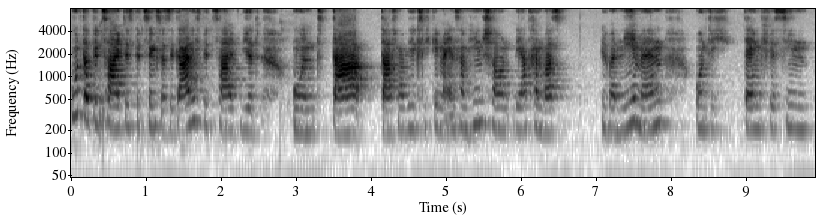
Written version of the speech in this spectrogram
unterbezahlt ist bzw. gar nicht bezahlt wird. Und da darf man wirklich gemeinsam hinschauen, wer kann was übernehmen. Und ich denke, wir sind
